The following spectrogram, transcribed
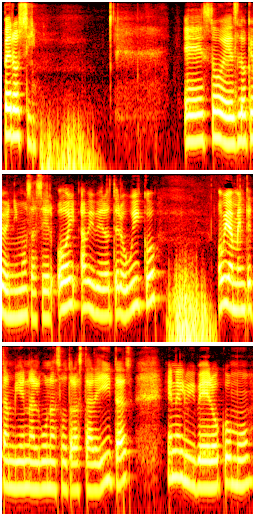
pero sí. Esto es lo que venimos a hacer hoy a Vivero Terohuico. Obviamente también algunas otras tareitas en el vivero como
